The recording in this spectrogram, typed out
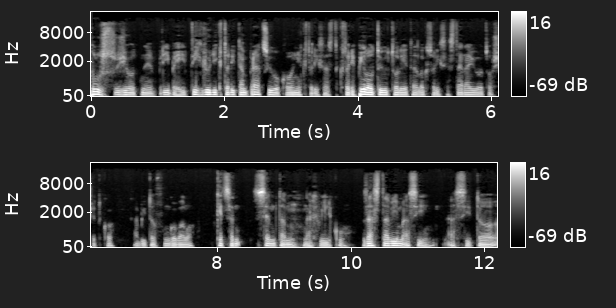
plus životné príbehy tých ľudí, ktorí tam pracujú okolo nich, ktorí, sa, ktorí pilotujú to lietadlo, ktorí sa starajú o to všetko, aby to fungovalo. Keď sa sem tam na chvíľku zastavím, asi, asi to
